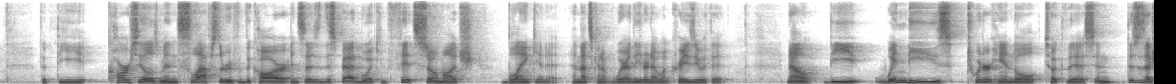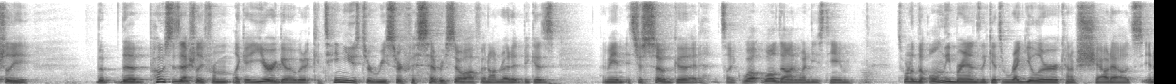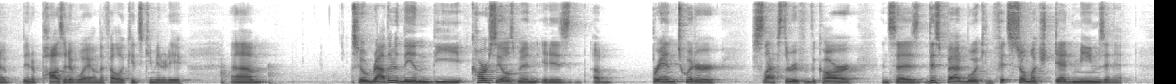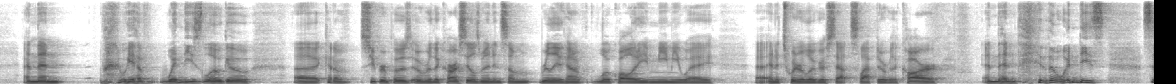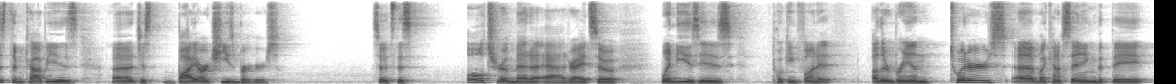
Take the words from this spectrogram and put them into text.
that the car salesman slaps the roof of the car and says this bad boy can fit so much blank in it and that's kind of where the internet went crazy with it now the wendy's twitter handle took this and this is actually the the post is actually from like a year ago but it continues to resurface every so often on reddit because i mean it's just so good it's like well well done wendy's team it's one of the only brands that gets regular kind of shout outs in a in a positive way on the fellow kids community. Um, so rather than the car salesman, it is a brand Twitter slaps the roof of the car and says, This bad boy can fit so much dead memes in it. And then we have Wendy's logo uh, kind of superimposed over the car salesman in some really kind of low quality, memey way, uh, and a Twitter logo slapped over the car. And then the, the Wendy's system copy is uh, just buy our cheeseburgers. So it's this ultra meta ad, right? So Wendy's is poking fun at other brand Twitters uh, by kind of saying that they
